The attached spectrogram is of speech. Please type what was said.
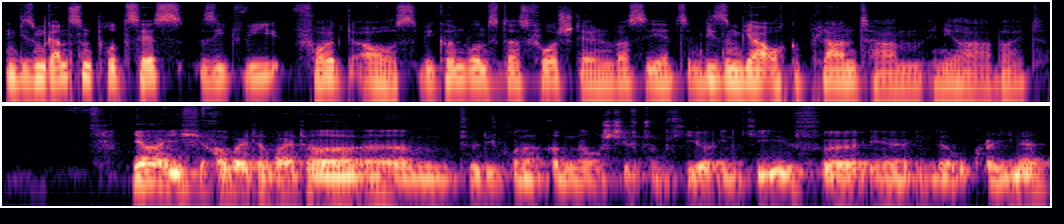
in diesem ganzen Prozess sieht wie folgt aus. Wie können wir uns das vorstellen, was Sie jetzt in diesem Jahr auch geplant haben in Ihrer Arbeit? Ja, ich arbeite weiter ähm, für die Konrad-Adenauer-Stiftung hier in Kiew, äh, in der Ukraine.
